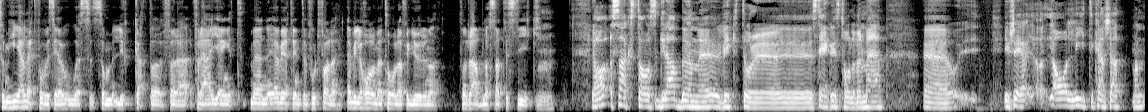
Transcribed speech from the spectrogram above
som helhet får vi se OS som lyckat för, det här, för det här gänget. Men jag vet inte fortfarande. Jag ville ha de här tåliga figurerna som rabblar statistik. Mm. Ja, Saxtalsgrabben eh, Viktor eh, Stenqvist håller väl med. Eh, I- och för sig, ja, lite kanske att man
